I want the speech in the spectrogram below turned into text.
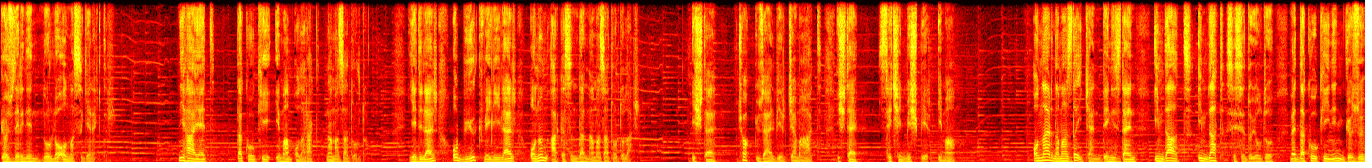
gözlerinin nurlu olması gerektir. Nihayet Dakuki imam olarak namaza durdu. Yediler, o büyük veliler onun arkasında namaza durdular. İşte çok güzel bir cemaat, işte seçilmiş bir imam. Onlar namazda iken denizden imdat, imdat sesi duyuldu ve Dakuki'nin gözü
